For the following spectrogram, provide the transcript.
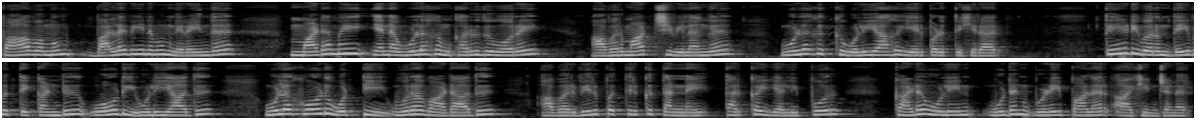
பாவமும் பலவீனமும் நிறைந்த மடமை என உலகம் கருதுவோரை அவர் மாற்றி விளங்க உலகுக்கு ஒளியாக ஏற்படுத்துகிறார். தேடி வரும் தெய்வத்தைக் கண்டு ஓடி ஒளியாது உலகோடு ஒட்டி உறவாடாது அவர் விருப்பத்திற்கு தன்னை தற்கையளிப்போர் கடவுளின் உடன் உழைப்பாளர் ஆகின்றனர்.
